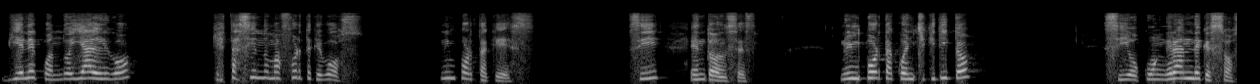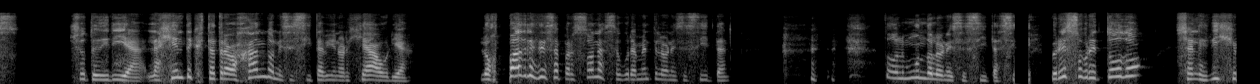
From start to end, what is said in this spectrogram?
viene cuando hay algo que está siendo más fuerte que vos. No importa qué es. ¿Sí? Entonces, no importa cuán chiquitito, ¿sí? O cuán grande que sos. Yo te diría, la gente que está trabajando necesita bioenergía áurea. Los padres de esa persona seguramente lo necesitan. todo el mundo lo necesita, ¿sí? Pero es sobre todo, ya les dije,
